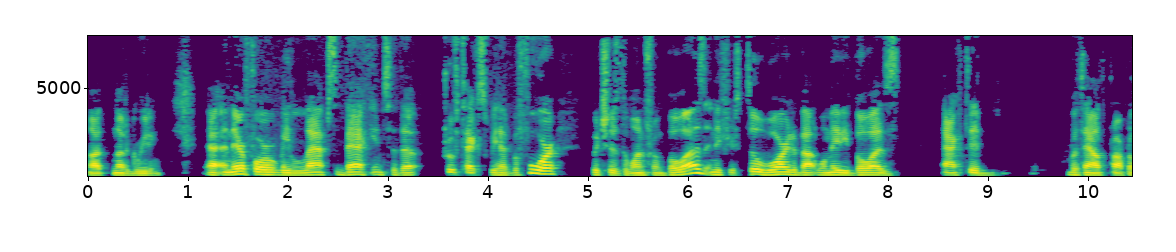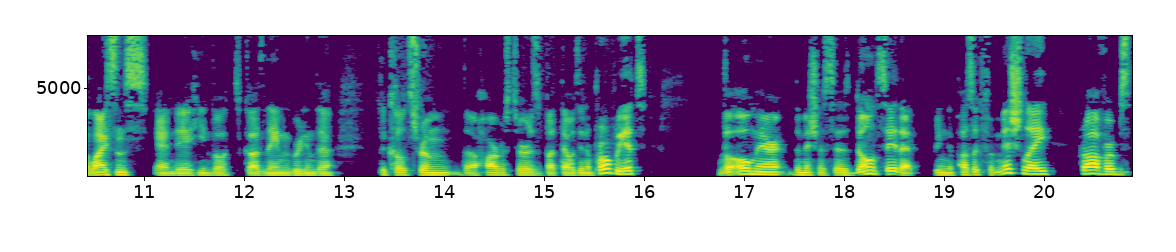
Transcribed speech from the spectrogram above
not, not a greeting. And therefore we lapse back into the proof text we had before, which is the one from Boaz. And if you're still worried about, well, maybe Boaz acted without proper license and uh, he invoked God's name in greeting the the from the harvesters, but that was inappropriate. Va'omer, the Mishnah says, don't say that. Bring the pasuk from Mishle, Proverbs,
